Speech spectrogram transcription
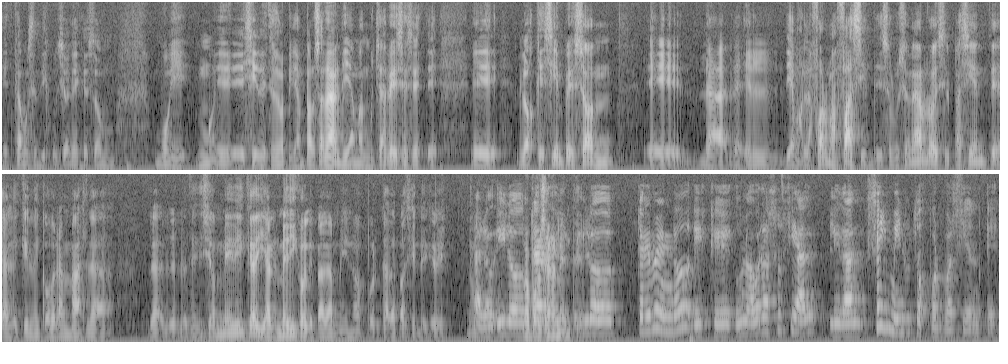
estamos en discusiones que son muy, muy, es decir, esta es una opinión personal, digamos, muchas veces, este, eh, los que siempre son eh, la, digamos, la forma fácil de solucionarlo es el paciente al que le cobran más la, atención médica y al médico le pagan menos por cada paciente que ve. Claro, y lo Proporcionalmente. lo tremendo es que una hora social le dan seis minutos por paciente.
